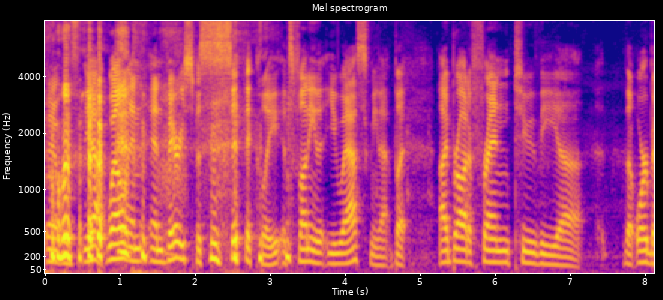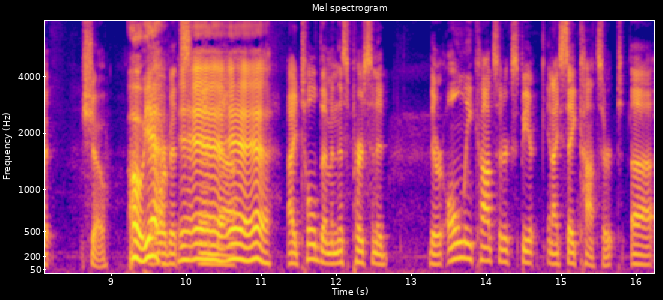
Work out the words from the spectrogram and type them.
And it was, yeah. Well, and and very specifically, it's funny that you asked me that, but I brought a friend to the uh, the Orbit show. oh yeah Orbits yeah and, uh, yeah yeah I told them, and this person had their only concert experience, and I say concert uh,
